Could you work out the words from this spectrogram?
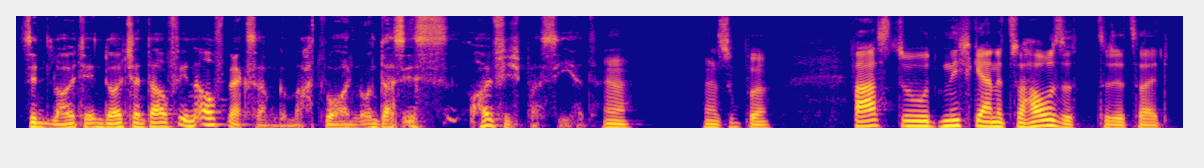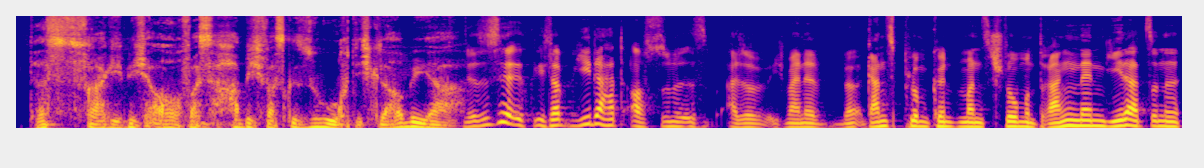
sind Leute in Deutschland da auf ihn aufmerksam gemacht worden und das ist häufig passiert. Ja. ja, super. Warst du nicht gerne zu Hause zu der Zeit? Das frage ich mich auch. Was habe ich was gesucht? Ich glaube ja. Das ist ja, ich glaube, jeder hat auch so eine, also ich meine, ganz plump könnte man es Sturm und Drang nennen. Jeder hat so eine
